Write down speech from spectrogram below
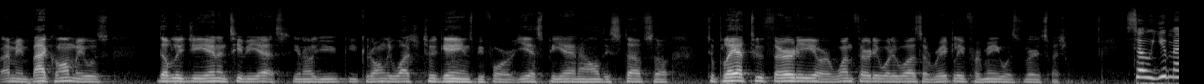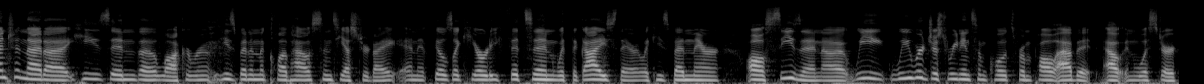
I mean, back home it was WGN and TBS. You know, you you could only watch two games before ESPN and all this stuff. So to play at 2:30 or 1:30, what it was at Wrigley for me was very special. So you mentioned that uh, he's in the locker room. He's been in the clubhouse since yesterday, and it feels like he already fits in with the guys there. Like he's been there all season. Uh, we we were just reading some quotes from Paul Abbott out in Worcester,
